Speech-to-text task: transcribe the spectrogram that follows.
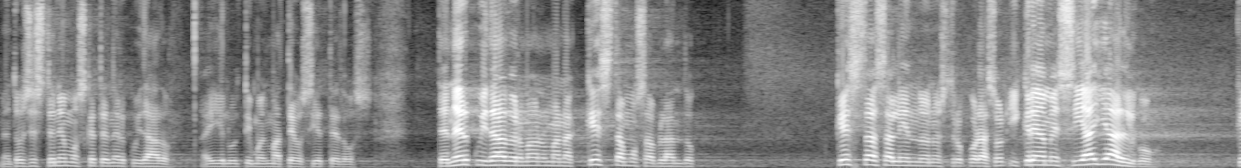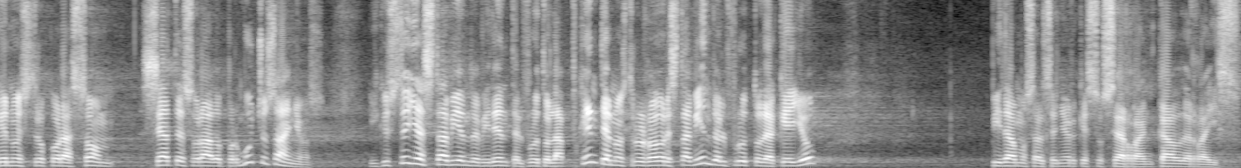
Entonces tenemos que tener cuidado. Ahí el último es Mateo 7:2. Tener cuidado, hermano, hermana, ¿qué estamos hablando? ¿Qué está saliendo de nuestro corazón? Y créame, si hay algo que nuestro corazón se ha atesorado por muchos años y que usted ya está viendo evidente el fruto, la gente a nuestro alrededor está viendo el fruto de aquello, pidamos al Señor que eso sea arrancado de raíz.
